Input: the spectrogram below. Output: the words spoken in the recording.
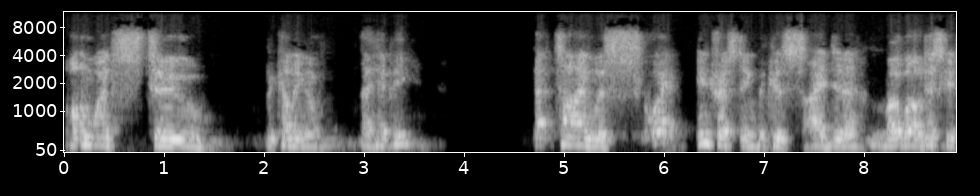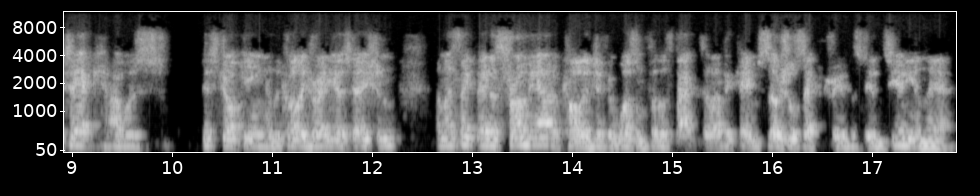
Onwards to becoming a, a hippie that time was quite interesting because I did a mobile discotheque. I was disc jockeying at the college radio station, and I think they'd have thrown me out of college if it wasn't for the fact that I became social secretary of the Students' Union there.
